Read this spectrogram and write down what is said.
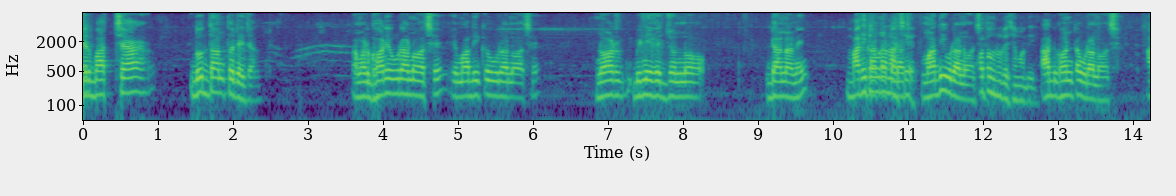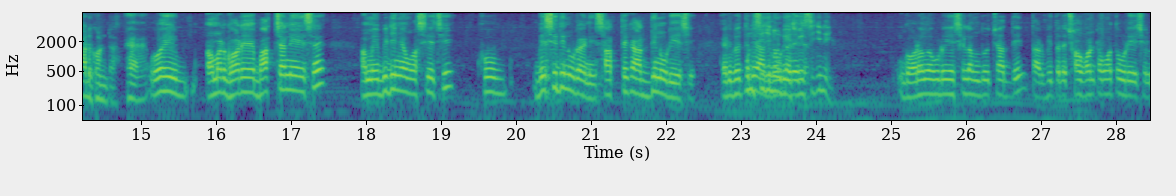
এর বাচ্চা দুর্দান্ত রেজাল্ট আমার ঘরে উড়ানো আছে এ মাদিকে উড়ানো আছে। নর বিনিয়োগের জন্য ডানা নেই। মাদিটা উড়ানো আছে? মাদি উড়ানো আছে। কতক্ষণ উড়েছে মাদি? আট ঘণ্টা উড়ানো আছে। আট ঘণ্টা? হ্যাঁ ওই আমার ঘরে বাচ্চা নিয়ে এসে আমি বিডিংয়ে বসিয়েছি। খুব বেশি দিন উড়াইনি সাত থেকে আট দিন উড়িয়েছি। এর ভেতরে গরমে উড়িয়েছিলাম দু চার দিন তার ভিতরে ছ ঘণ্টা মতো উড়িয়েছিল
